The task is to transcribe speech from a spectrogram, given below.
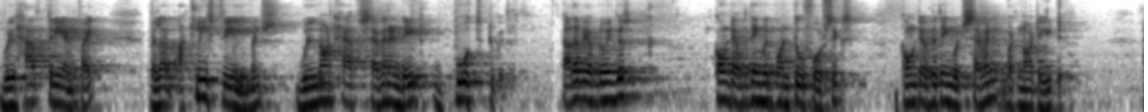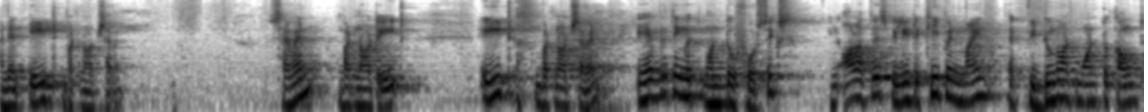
will have 3 and 5, will have at least 3 elements, will not have 7 and 8 both together. The other way of doing this, count everything with 1, 2, 4, 6, count everything with 7 but not 8, and then 8 but not 7. 7 but not 8, 8 but not 7, everything with 1, 2, 4, 6. In all of this, we need to keep in mind that we do not want to count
